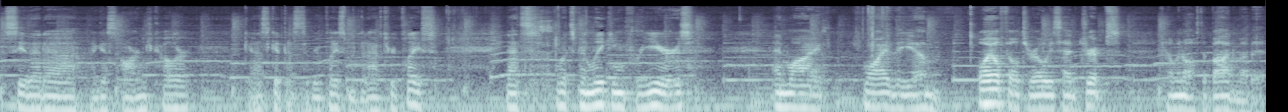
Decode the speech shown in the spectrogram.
See that uh, I guess orange color gasket? That's the replacement that I have to replace. That's what's been leaking for years and why why the um, oil filter always had drips coming off the bottom of it.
